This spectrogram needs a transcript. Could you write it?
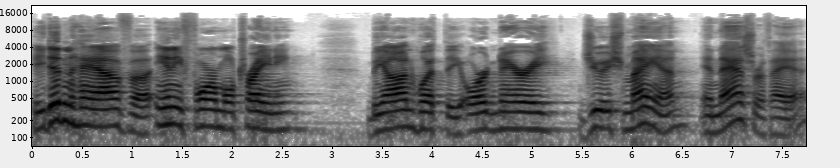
He didn't have uh, any formal training beyond what the ordinary Jewish man in Nazareth had.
